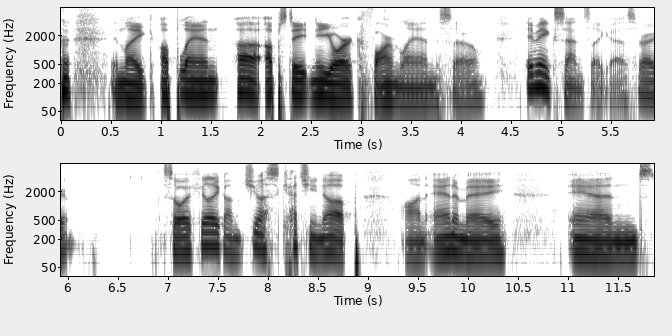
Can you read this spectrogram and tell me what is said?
in like upland uh, upstate new york farmland. So it makes sense i guess right? So i feel like i'm just catching up on anime and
